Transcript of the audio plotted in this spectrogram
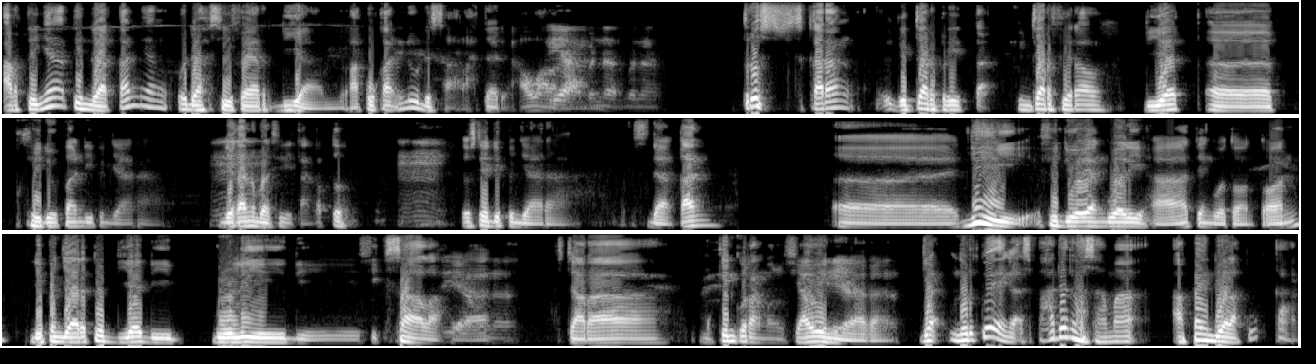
Artinya tindakan yang udah si Ferdian lakukan ini udah salah dari awal. Iya kan. benar benar. Terus sekarang gencar berita gencar viral dia eh, kehidupan di penjara. Dia kan berhasil ditangkap tuh. Hmm. terus dia di penjara. Sedangkan eh di video yang gue lihat yang gue tonton di penjara tuh dia dibully disiksa lah iya ya. benar. Secara mungkin kurang manusiawi nih Iya, ya kan ya menurut gue ya nggak sepadan lah sama apa yang dia lakukan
